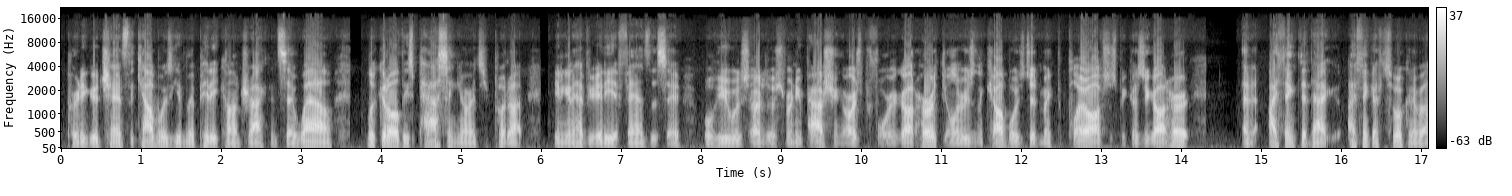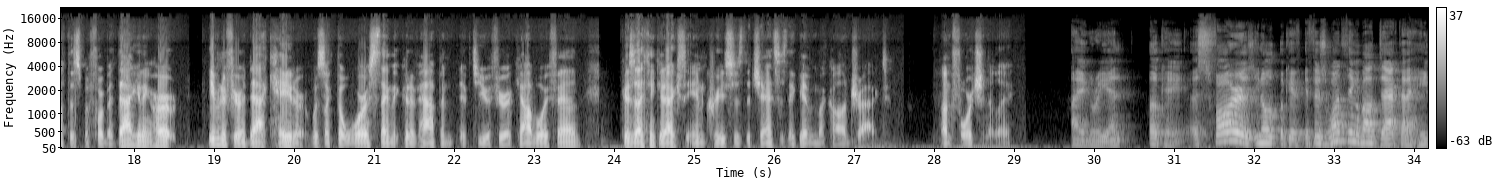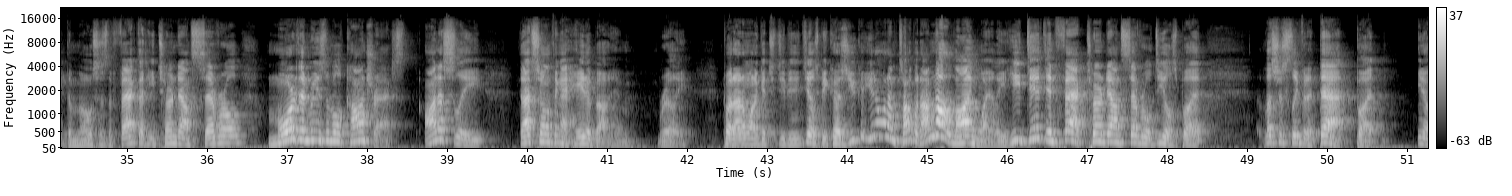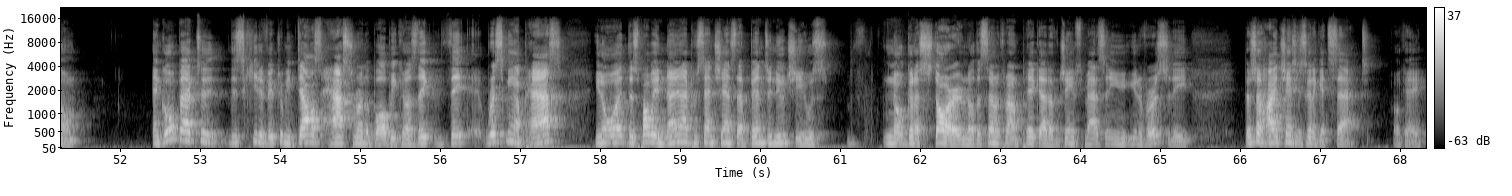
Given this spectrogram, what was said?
pretty good chance the Cowboys give him a pity contract and say, "Wow, look at all these passing yards you put up." You're gonna have your idiot fans that say, "Well, he was had this many passing yards before he got hurt. The only reason the Cowboys didn't make the playoffs is because he got hurt." And I think that that I think I've spoken about this before, but that getting hurt, even if you're a Dak hater, was like the worst thing that could have happened if, to you if you're a Cowboy fan, because I think it actually increases the chances they give him a contract. Unfortunately. I agree. And okay, as far as you know, okay, if, if there's one thing about Dak that I hate the most is the fact that he turned down several more than reasonable contracts. Honestly, that's the only thing I hate about him, really. But I don't want to get too deep into details because you you know what I'm talking about. I'm not lying, Wiley. He did in fact turn down several deals, but let's just leave it at that. But you know, and going back to this key to victory, I mean Dallas has to run the ball because they they risking a pass. You know what? There's probably a 99% chance that Ben DiNucci, who's you know gonna start, you know the seventh round pick out of James Madison U- University, there's a high chance he's gonna get sacked. Okay,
